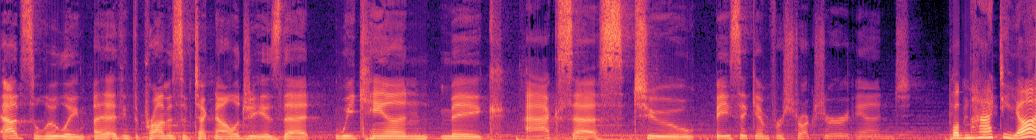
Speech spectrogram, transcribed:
Absolutely. I, I think the promise of technology is that we can make access to basic infrastructure and På denne tida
